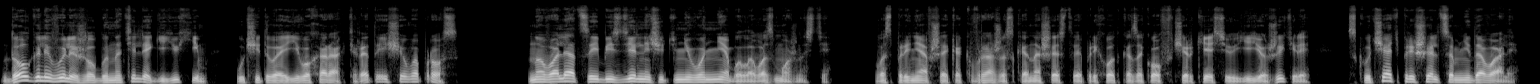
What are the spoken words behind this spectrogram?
долго ли вылежал бы на телеге Юхим, учитывая его характер, это еще вопрос. Но валяться и бездельничать у него не было возможности. Воспринявшая как вражеское нашествие приход казаков в Черкесию ее жители, скучать пришельцам не давали.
